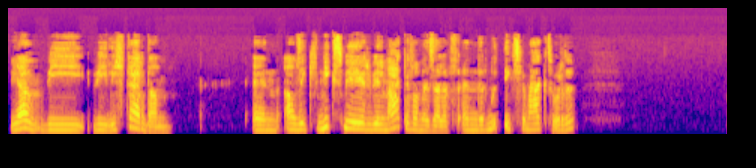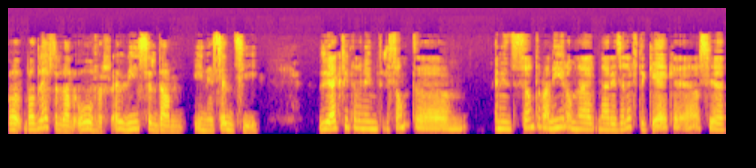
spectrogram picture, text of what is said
ja, wie, wie ligt daar dan? En als ik niks meer wil maken van mezelf en er moet niks gemaakt worden, wat, wat blijft er dan over? Hè? Wie is er dan in essentie? Dus ja, ik vind dat een interessante, een interessante manier om naar, naar jezelf te kijken. Hè? Als je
